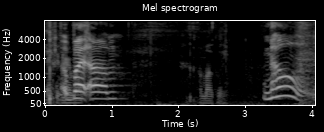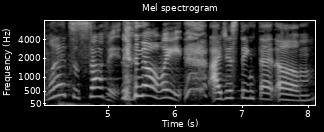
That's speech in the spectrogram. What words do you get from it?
Thank you very but much. um, I'm ugly. no, what? Stop it. no, wait. I just think that um.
